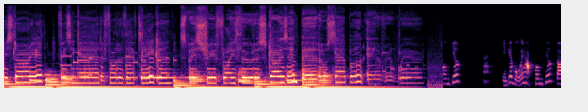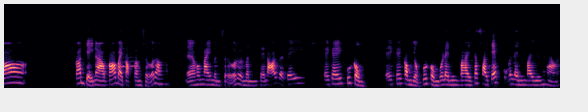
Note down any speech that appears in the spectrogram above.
restarted Facing at a photo they've taken. Space tree flying through the skies And petals happen everywhere. Hôm trước, những cái buổi học hôm trước có có anh chị nào có bài tập cần sửa đâu? Để hôm nay mình sửa rồi mình sẽ nói về cái cái cái cuối cùng, cái cái công dụng cuối cùng của landing page cách sao chép của cái landing page như thế nào đó.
